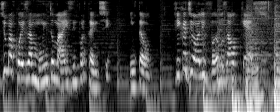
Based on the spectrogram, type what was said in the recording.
de uma coisa muito mais importante. Então, fica de olho e vamos ao cast.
